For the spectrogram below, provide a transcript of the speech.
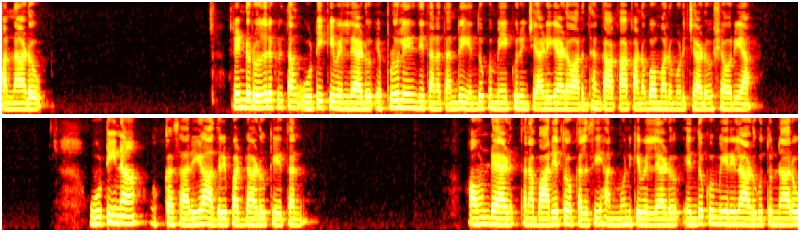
అన్నాడు. రెండు రోజుల క్రితం ఊటీకి వెళ్ళాడు. ఎప్పుడూ లేనిది తన తండ్రి ఎందుకు మేఘ్ గురించి అడిగాడో అర్థం కాక కనుబొమ్మలు ముడిచాడు శౌర్య. ఊటీనా? ఒక్కసారిగా అదిరిపడ్డాడు కేతన్. అవును డాడ్ తన భార్యతో కలిసి హన్మూన్కి వెళ్ళాడు. ఎందుకు మీరిలా అడుగుతున్నారు?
